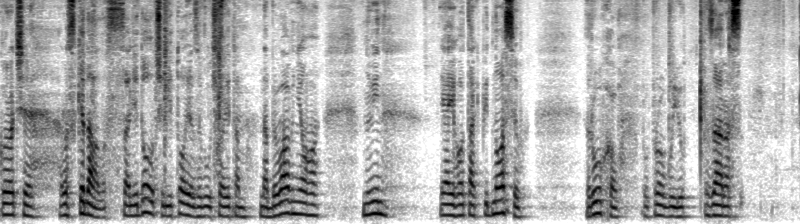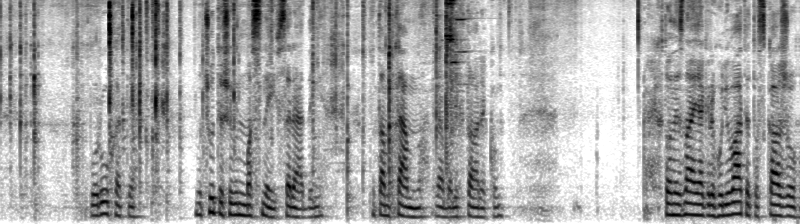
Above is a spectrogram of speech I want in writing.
коротше, розкидало салідол чи літо, я забув, що я там набивав в нього. Ну він, я його так підносив, рухав. Попробую зараз порухати. Ну, чути, що він масний всередині. Ну, Там темно, треба ліхтариком. Хто не знає, як регулювати, то скажу,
